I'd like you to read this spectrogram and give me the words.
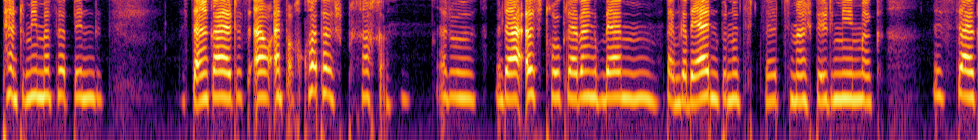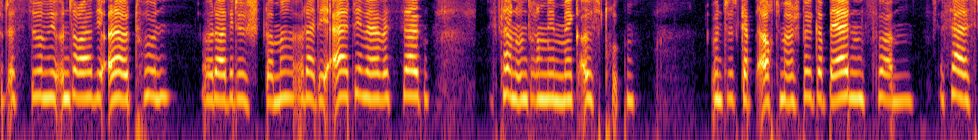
Pantomime verbindet. Ich denke halt, ist auch einfach Körpersprache. Also mit der Ausdruck, der beim Gebärden, beim Gebärden benutzt wird, zum Beispiel die Mimik. Ich sage, das so wie unsere, wie euer Ton oder wie die Stimme oder die Art, wie wir was sagen. Das kann unsere Mimik ausdrücken. Und es gibt auch zum Beispiel Gebärdenformen. Das heißt,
